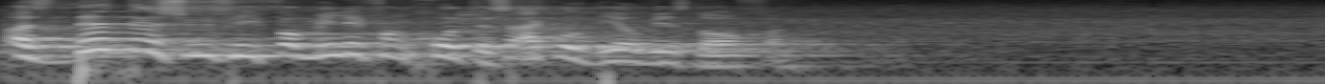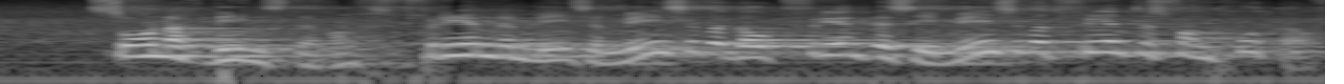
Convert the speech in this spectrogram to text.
As dit is hoe die familie van God is, ek wil deel wees daarvan. Sondagdienste van vreemde mense, mense wat dalk vreemd is hier, mense wat vreemd is van God af.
